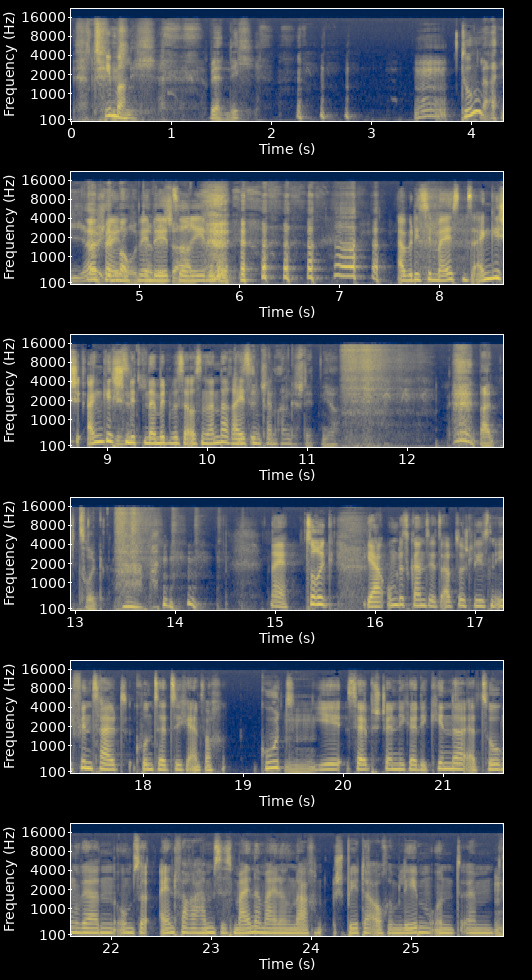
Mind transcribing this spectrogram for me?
Natürlich. Immer. Wer nicht? Du? Na, ja, Wahrscheinlich, wenn du jetzt so redest. Aber die sind meistens angesch angeschnitten, sind, damit man sie auseinanderreißen kann. Schon angeschnitten, ja. Nein, zurück. Ah, naja, zurück. Ja, um das Ganze jetzt abzuschließen, ich finde es halt grundsätzlich einfach gut, mhm. je selbstständiger die Kinder erzogen werden, umso einfacher haben sie es meiner Meinung nach später auch im Leben. Und ähm, mhm,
